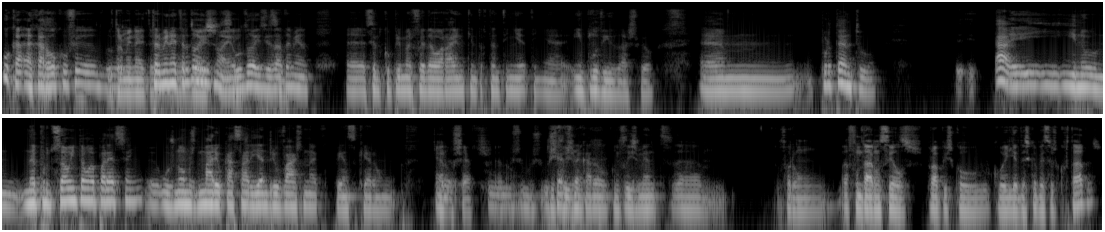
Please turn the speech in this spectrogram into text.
O, Ca- a Carolco fez O Terminator. Terminator O 2, dois, não é? sim. O 2, Sim. exatamente. Eh, sendo que o primeiro foi da Orion, que entretanto tinha, tinha implodido, acho eu. Ahm, portanto, ah, e, e no- na produção então aparecem eh, os nomes de Mário Kassar e Andrew Vashna, que penso que eram Eram os chefes. Os, Eram- os- os chefes da Carolco. Infelizmente, hum, foram, afundaram selos próprios com, com a Ilha das Cabeças Cortadas.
